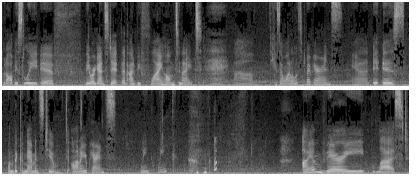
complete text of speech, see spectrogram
But obviously, if they were against it, then I'd be flying home tonight um, because I want to listen to my parents. And it is one of the commandments too, to honor your parents. Wink, wink. I am very blessed,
